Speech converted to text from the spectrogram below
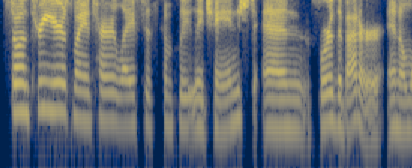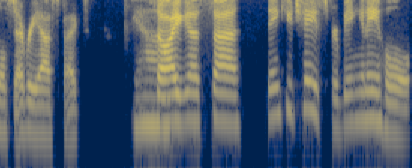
So in three years, my entire life has completely changed and for the better in almost every aspect. Yeah. So I guess, uh, thank you, Chase, for being an a hole.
